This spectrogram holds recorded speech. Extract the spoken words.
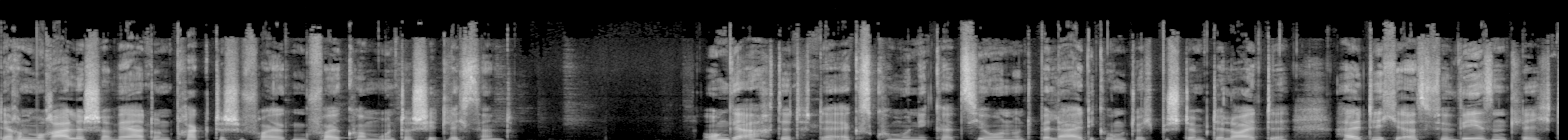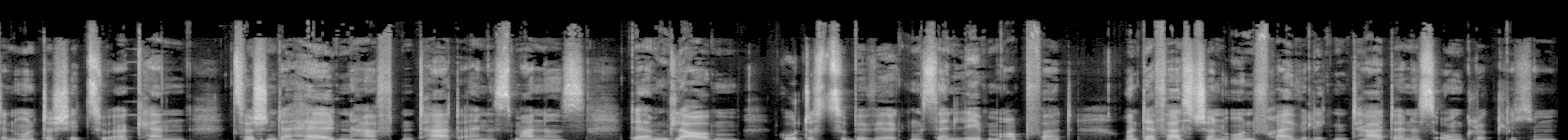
deren moralischer Wert und praktische Folgen vollkommen unterschiedlich sind. Ungeachtet der Exkommunikation und Beleidigung durch bestimmte Leute halte ich es für wesentlich, den Unterschied zu erkennen zwischen der heldenhaften Tat eines Mannes, der im Glauben Gutes zu bewirken, sein Leben opfert, und der fast schon unfreiwilligen Tat eines unglücklichen,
